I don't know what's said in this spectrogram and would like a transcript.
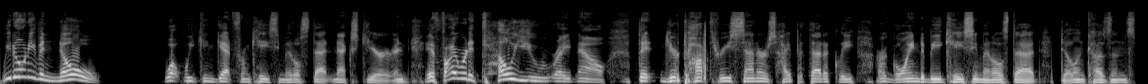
We don't even know what we can get from Casey Mittelstadt next year. And if I were to tell you right now that your top three centers hypothetically are going to be Casey Mittelstadt, Dylan Cozens,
